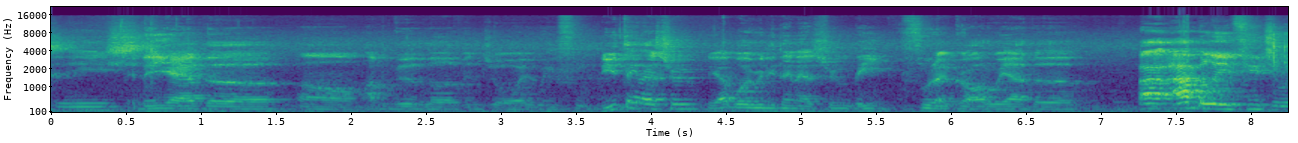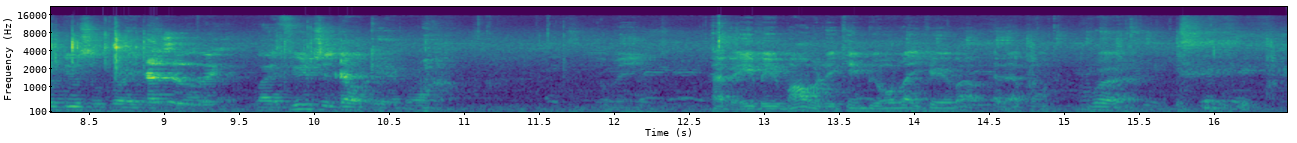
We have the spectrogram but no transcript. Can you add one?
Sheesh. And then you have the um, I'm a good, love, enjoy. We flew. Do you think that's true? Do y'all boy really think that's true? They flew that girl all the way out to I, I believe Future would do some crazy. shit. Absolutely. Like Future don't care, bro. I mean, have a baby mama that can't do all whole lot you care about at that point. Bro.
